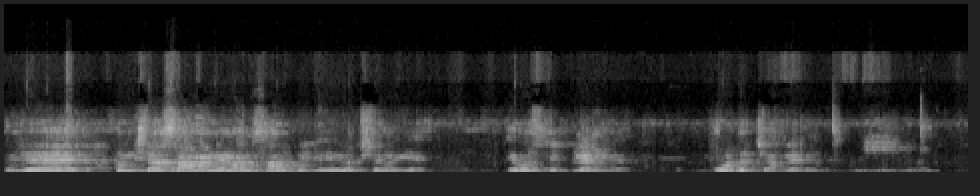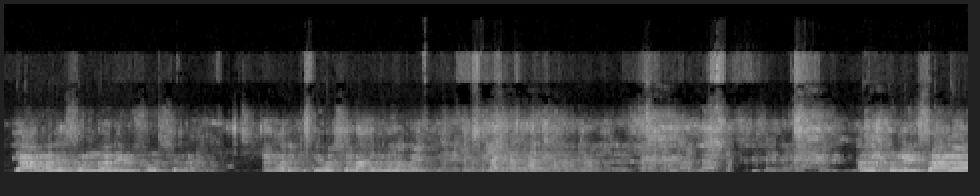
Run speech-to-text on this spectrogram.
म्हणजे तुमच्या सामान्य माणसावर कुठेही लक्ष नाही आहे. व्यवस्थित प्लॅनिंग आहे. बहुत अच्छा प्लॅनिंग आहे. ते आम्हाला समजायला वीस वर्ष लागतील तुम्हाला किती वर्ष लागेल मला माहीत नाही. आता तुम्ही सांगा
